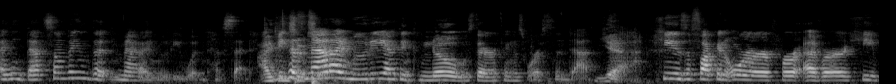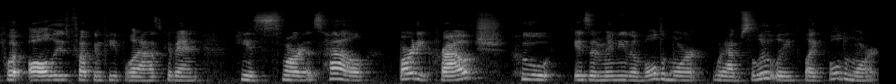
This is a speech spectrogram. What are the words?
I think that's something that Mad Eye Moody wouldn't have said. I think because so, Mad. Eye Moody, I think, knows there are things worse than death. Yeah. He is a fucking order forever. He put all these fucking people in Azkaban. He's smart as hell. Barty Crouch, who is a minion of Voldemort, would absolutely, like Voldemort,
